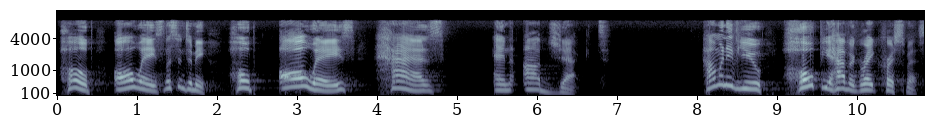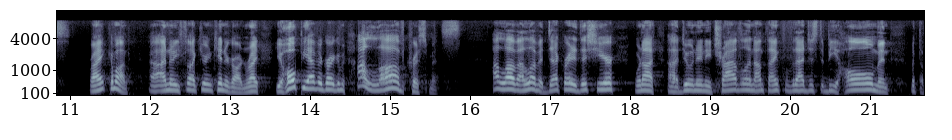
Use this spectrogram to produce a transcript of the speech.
Hope always, listen to me, hope always has an object. How many of you hope you have a great Christmas? Right? Come on. I know you feel like you're in kindergarten, right? You hope you have a great I love Christmas. I love I love it. Decorated this year. We're not uh, doing any traveling. I'm thankful for that just to be home and with the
